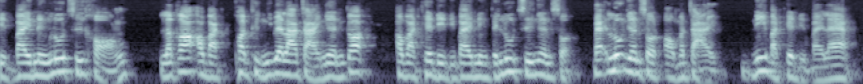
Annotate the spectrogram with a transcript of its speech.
ดิตใบหนึ่งรูดซื้อของ แล้วก็เอาบัตรพอถึงเวลาจ่ายเงิน ก็เอาบัตรเครดิตอีกใบหนึ่งไปรูดซื้อเงินสดแบะรูดเงินสดออกมาจ่ายหนี่บัตรเครดิตใบแรกอืม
